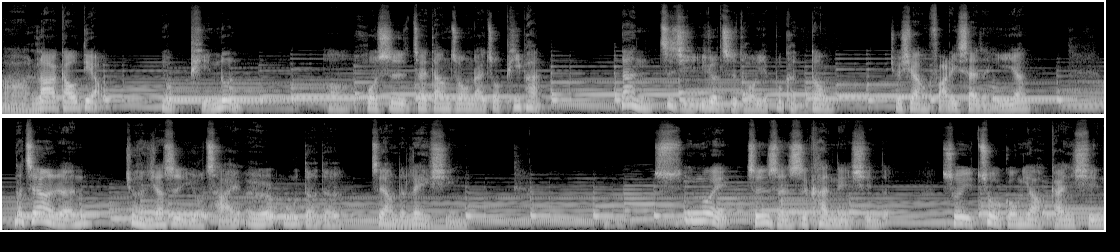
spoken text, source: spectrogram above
啊拉高调，又评论啊，或是在当中来做批判，但自己一个指头也不肯动，就像法利赛人一样。那这样的人就很像是有才而无德的这样的类型。因为真神是看内心的，所以做工要甘心，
